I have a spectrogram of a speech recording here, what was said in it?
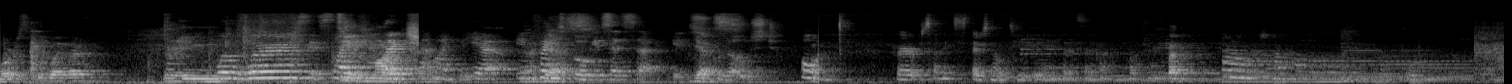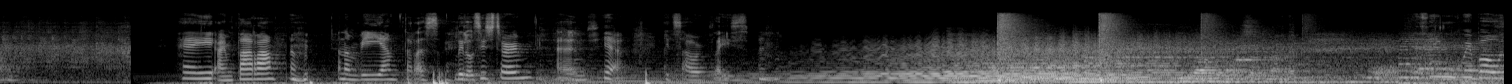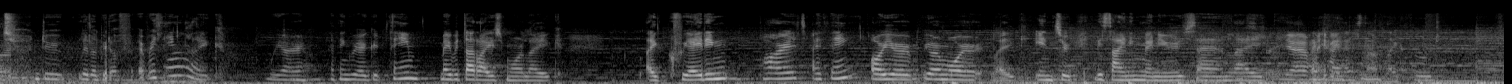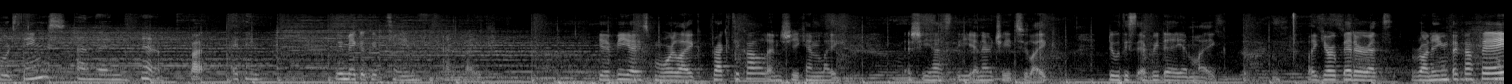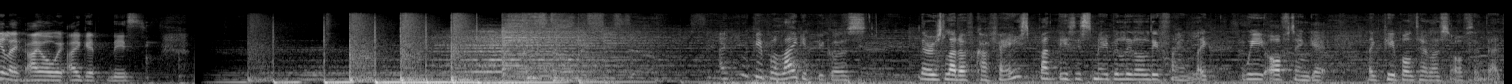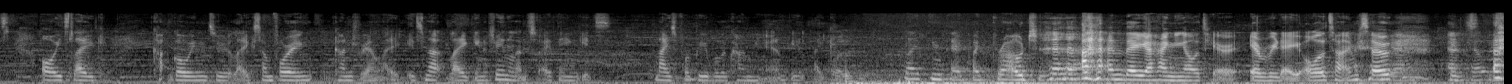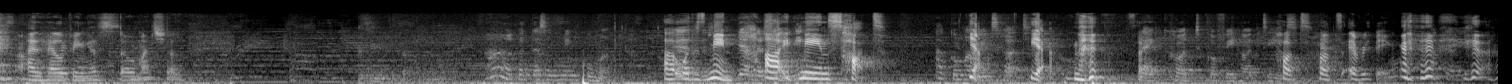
worse the weather during? Well, worse, it's like, March. like that might be, yeah. In uh, Yeah. Facebook, it says that it's Yes. closed. Oh, her son, it's, there's no TV in, but it's like a. But Hey, I'm Tara, and I'm Via, Tara's little sister, and yeah, it's our place. do a little bit of everything. Like we are, I think we are a good team. Maybe Tara is more like like creating part, I think, or you're you're more like into designing menus and like Yeah, that kind of stuff, like food food things. And then yeah, but I think we make a good team and like Yeah, Via is more like practical, and she can like, she has the energy to like do this every day, and like, like you're better at running the cafe. Like I always, I get this. I think people like it because there's a lot of cafes, but this is maybe a little different. Like we often get, like people tell us often that, oh, it's like going to like some foreign country and like it's not like in Finland. So I think it's nice for people to come here and be like. I think they're quite proud, and they are hanging out here every day, all the time. So and helping us and helping us so much. So. Ah, what does it mean, kuma? Uh, Yeah, what does it mean? yeah, uh, it mean- means hot. Ah, kuma Yeah. means hot. Yeah. Like hot coffee, hot tea. Hot, hot, everything. yeah.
